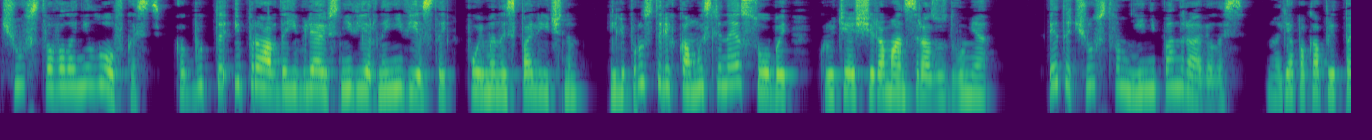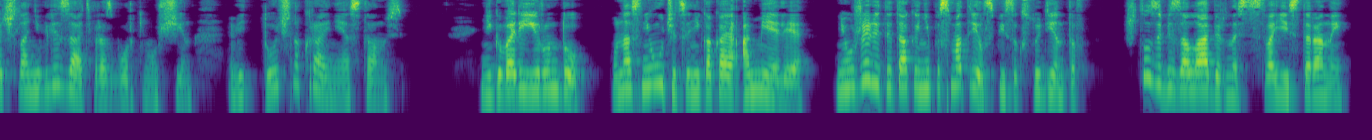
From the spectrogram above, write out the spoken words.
чувствовала неловкость, как будто и правда являюсь неверной невестой, пойманной с поличным, или просто легкомысленной особой, крутящей роман сразу с двумя. Это чувство мне не понравилось. Но я пока предпочла не влезать в разборки мужчин, ведь точно крайней останусь. «Не говори ерунду! У нас не учится никакая Амелия. Неужели ты так и не посмотрел список студентов? Что за безалаберность с твоей стороны?»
